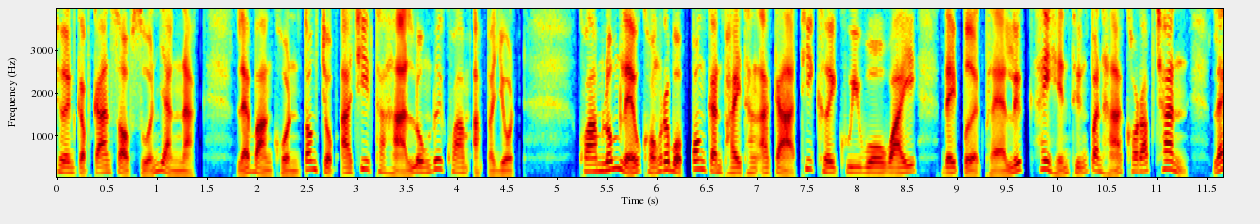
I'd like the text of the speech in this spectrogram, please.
ชิญกับการสอบสวนอย่างหนัก และบางคนต้องจบอาชีพทหารลงด้วยความอัปยศ ความล้มเหลวของระบบป้องกันภัยทางอากาศที่เคยคุยโวไว้ ได้เปิดแผลลึกให้เห็นถึงปัญหาคอร์รัปชันและ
